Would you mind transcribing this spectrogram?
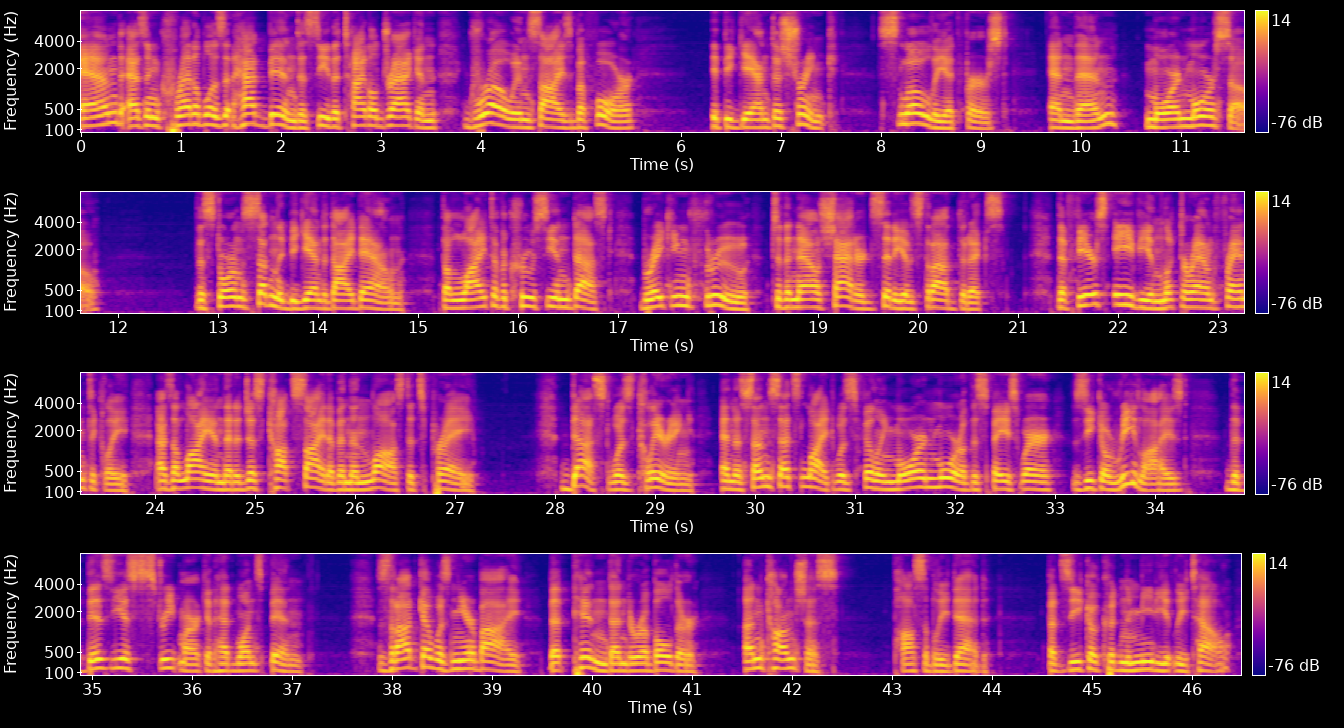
And as incredible as it had been to see the tidal dragon grow in size before, it began to shrink, slowly at first, and then more and more so. The storm suddenly began to die down, the light of a Crucian dusk breaking through to the now shattered city of Stradthryx. The fierce avian looked around frantically as a lion that had just caught sight of and then lost its prey. Dust was clearing, and the sunset's light was filling more and more of the space where, Zico realized, the busiest street market had once been. Zradka was nearby, but pinned under a boulder, unconscious, possibly dead. But Zico couldn't immediately tell.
